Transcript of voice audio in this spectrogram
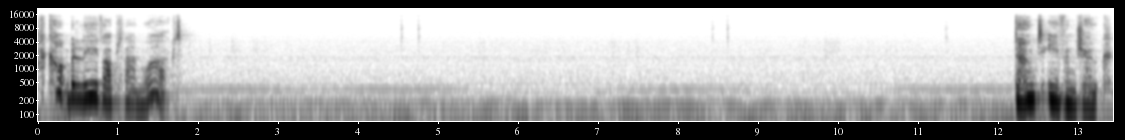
I can't believe our plan worked. Don't even joke.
